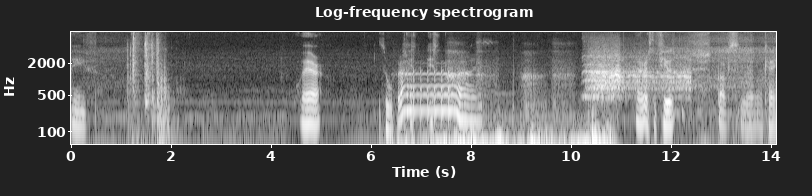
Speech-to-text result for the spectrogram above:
Leave. Where Surprise! where is the fuse box? Yeah, okay.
